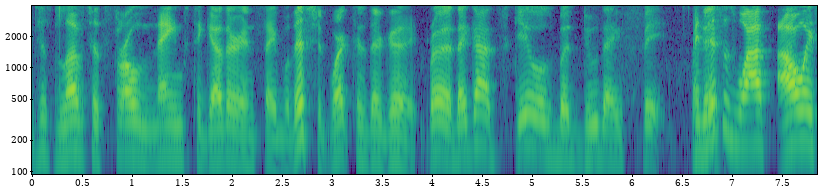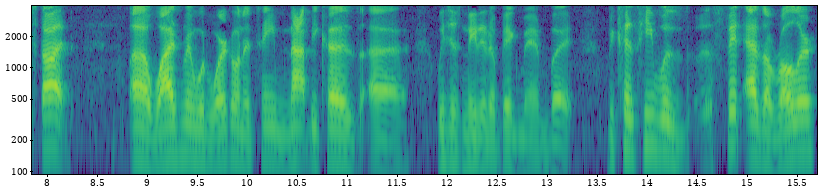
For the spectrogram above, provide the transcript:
just love to throw names together and say, "Well, this should work because they're good." Bruh, they got skills, but do they fit? And this is why I always thought uh, Wiseman would work on a team, not because uh, we just needed a big man, but because he was fit as a roller.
